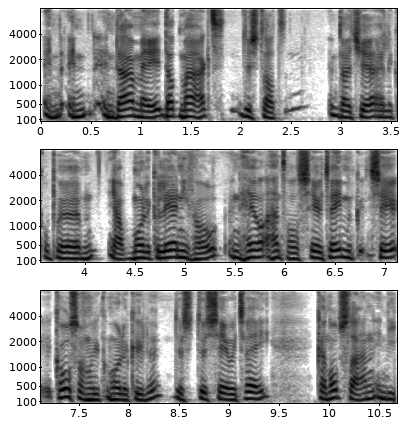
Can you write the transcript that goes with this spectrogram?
en, en, en daarmee, dat maakt dus dat dat je eigenlijk op, uh, ja, moleculair niveau een heel aantal CO2 koolstofmoleculen, dus, dus CO2, kan opslaan in die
